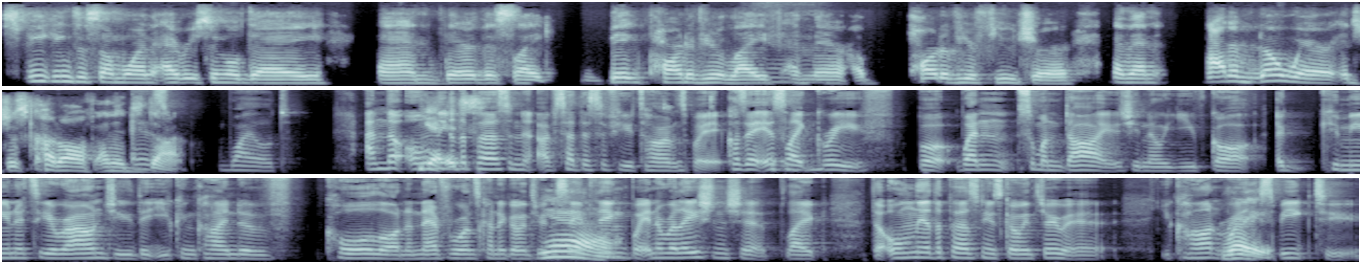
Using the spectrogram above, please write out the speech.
speaking to someone every single day and they're this like big part of your life and they're a part of your future. And then out of nowhere, it's just cut off and it's, It's done. wild. And the only other person I've said this a few times, but because it is like grief. But when someone dies, you know, you've got a community around you that you can kind of call on and everyone's kind of going through the same thing. But in a relationship, like the only other person who's going through it, you can't really Right. speak to.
